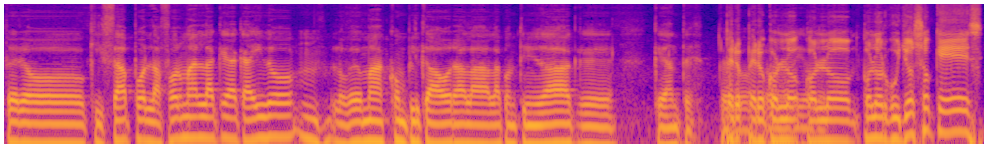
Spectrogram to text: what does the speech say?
Pero quizás por la forma en la que ha caído, mm, lo veo más complicado ahora la, la continuidad que, que antes. Pero, pero con, lo, con, lo, con lo orgulloso que es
